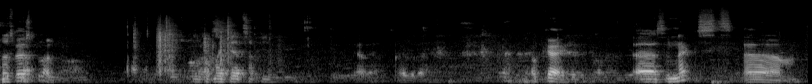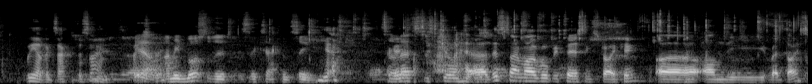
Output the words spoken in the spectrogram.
First First blood. blood. My deads up here. Yeah, over there. Okay. Uh, so next, um, we have exactly the same. Yeah, I mean most of it is exactly the same. Yeah. So Okay. let's just go ahead. Uh, this time I will be piercing striking uh, on the red dice.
